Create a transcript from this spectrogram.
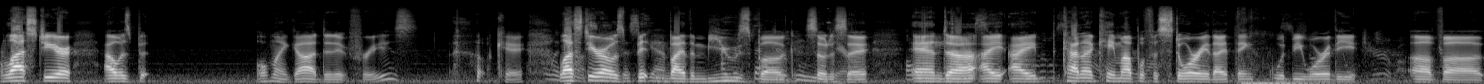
last year, I was... Oh my god, did it freeze? okay. Let's Last year I was bitten again. by the muse bug, so to say. And uh, I, I kind of came up with a story that I think would be worthy of, uh,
